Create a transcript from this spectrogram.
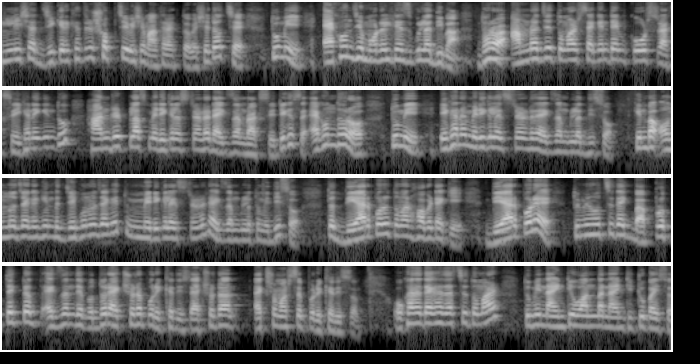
ইংলিশ আর জিকের ক্ষেত্রে সবচেয়ে বেশি মাথায় রাখতে হবে। সেটা হচ্ছে, তুমি এখন যে মডেল টেস্টগুলো দিবা, ধরো আমরা যে তোমার সেকেন্ড টাইম কোর্স রাখছি, এখানে কিন্তু hundred plus medical standard exam রাখছি, ঠিক আছে? এখন ধরো, তুমি এখানে মেডিকেল স্ট্যান্ডার্ড এক্সামগুলো দিছো, কিংবা অন্য জায়গায় কিংবা যে কোনো জায়গায় তুমি মেডিকেল স্ট্যান্ডার্ড এক্সামগুলো তুমি দিছো, তো দেওয়ার পরে তোমার হবেটা কি? দেওয়ার পরে তুমি হচ্ছে দেখবা, প্রত্যেকটা এক্সাম দেবো, ধরো একশোটা পরীক্ষা দিছো, একশোটা, একশো মার্কসের পরীক্ষা দিছো। ওখানে দেখা যাচ্ছে তোমার তুমি নাইনটি ওয়ান বা নাইনটি টু পাইছো।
